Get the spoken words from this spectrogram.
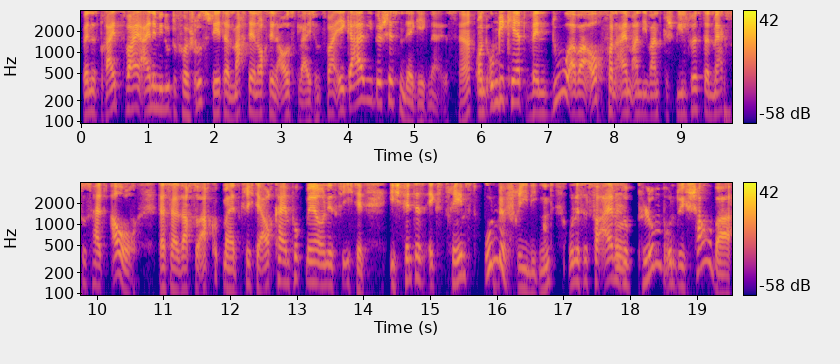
wenn es 3-2 eine Minute vor Schluss steht, dann macht er noch den Ausgleich und zwar egal wie beschissen der Gegner ist. Ja? Und umgekehrt, wenn du aber auch von einem an die Wand gespielt wirst, dann merkst du es halt auch, dass du halt sagst so, ach guck mal, jetzt kriegt der auch keinen Puck mehr und jetzt krieg ich den ich finde es extremst unbefriedigend und es ist vor allem so plump und durchschaubar,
